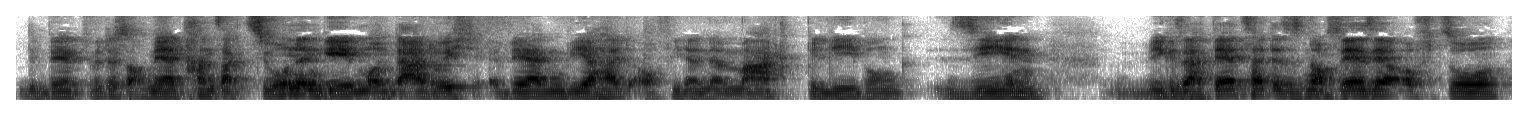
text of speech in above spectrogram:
wird, wird es auch mehr Transaktionen geben und dadurch werden wir halt auch wieder eine Marktbelebung sehen. Wie gesagt, derzeit ist es noch sehr, sehr oft so,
